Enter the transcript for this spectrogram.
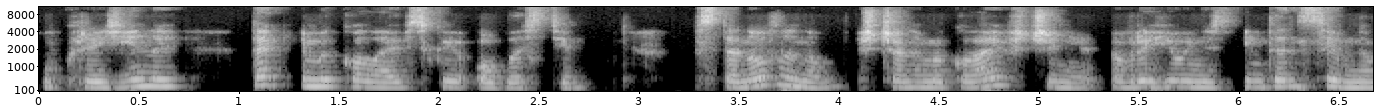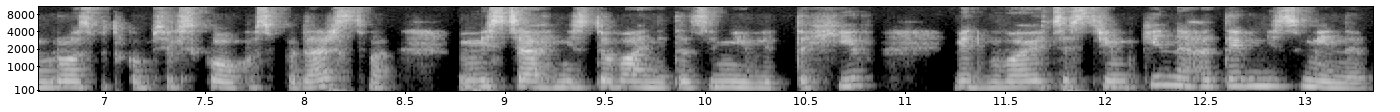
України, так і Миколаївської області. Встановлено, що на Миколаївщині, в регіоні з інтенсивним розвитком сільського господарства, у місцях гніздування та зимівлі птахів відбуваються стрімкі негативні зміни.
